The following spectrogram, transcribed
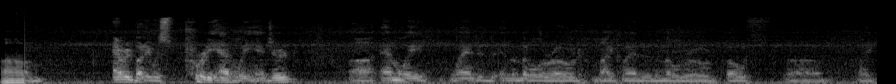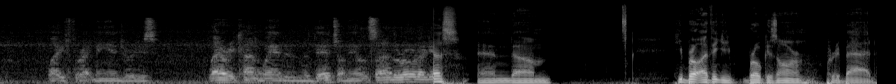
Um, everybody was pretty heavily injured. Uh, Emily landed in the middle of the road. Mike landed in the middle of the road. Both uh, like life-threatening injuries. Larry kind of landed in the ditch on the other side of the road, I guess, and um, he broke. I think he broke his arm pretty bad,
